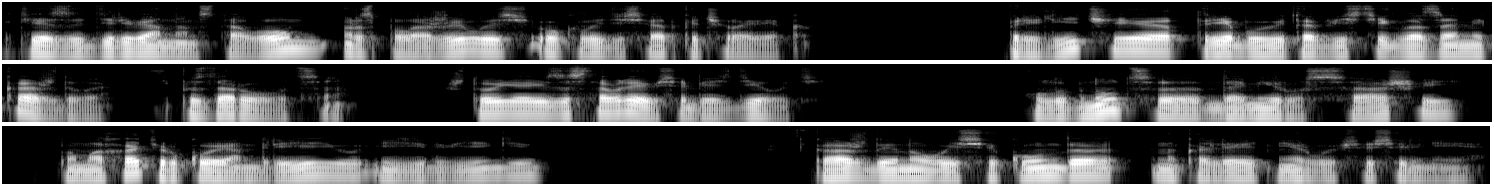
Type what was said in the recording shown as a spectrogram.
где за деревянным столом расположилось около десятка человек. Приличие требует обвести глазами каждого и поздороваться, что я и заставляю себя сделать. Улыбнуться Дамиру с Сашей, помахать рукой Андрею и Едвиге, Каждая новая секунда накаляет нервы все сильнее.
